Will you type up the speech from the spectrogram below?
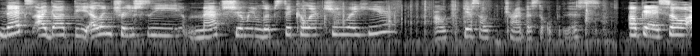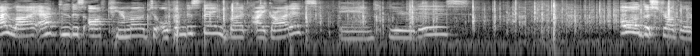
Next, I got the Ellen Tracy Matte Shimmering Lipstick Collection right here. I guess I'll try my best to open this. Okay, so I lied. I had to do this off camera to open this thing, but I got it. And here it is. Oh, the struggle.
